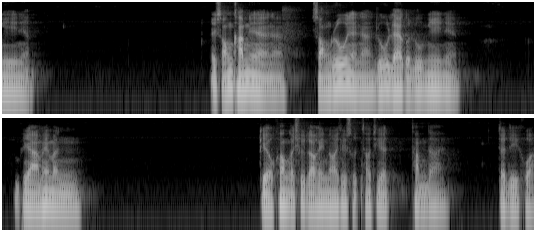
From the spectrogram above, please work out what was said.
งี้เนี่ยไอ้สองคำเนี่ยนะสองรู้เนี่ยนะรู้แล้วกับรู้งี้เนี่ยพยายามให้มัน เกี่ยวข้องกับชีวิตเราให้น้อยที่สุดเท่าที่จะ ทำได้ จะดีกว่า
